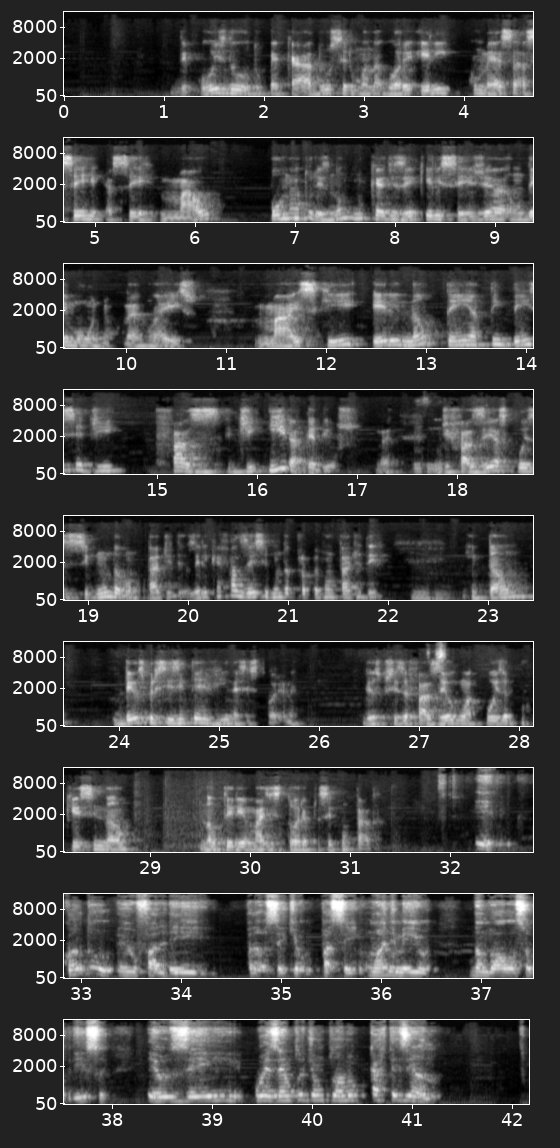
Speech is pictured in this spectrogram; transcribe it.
Depois do, do pecado, o ser humano agora ele começa a ser, a ser mal por natureza. Não, não quer dizer que ele seja um demônio, né? não é isso. Mas que ele não tem a tendência de, faz, de ir até Deus, né? Uhum. de fazer as coisas segundo a vontade de Deus. Ele quer fazer segundo a própria vontade dele. Uhum. Então, Deus precisa intervir nessa história. Né? Deus precisa fazer alguma coisa, porque senão não teria mais história para ser contada. E quando eu falei para você que eu passei um ano e meio dando aula sobre isso, eu usei o exemplo de um plano cartesiano.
